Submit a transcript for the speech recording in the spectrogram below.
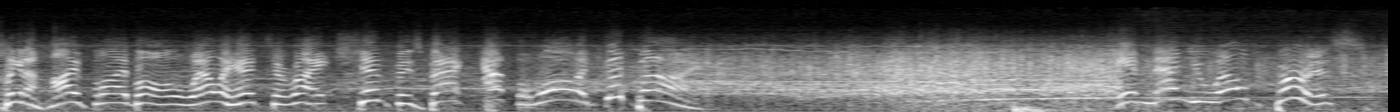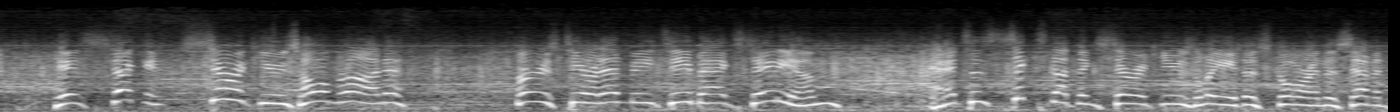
Swinging a high fly ball, well ahead to right. Schimpf is back at the wall, and goodbye. Emmanuel Burriss, his second Syracuse home run, first here at NBT Bank Stadium. And it's a 6-0 Syracuse lead, the score in the seventh.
